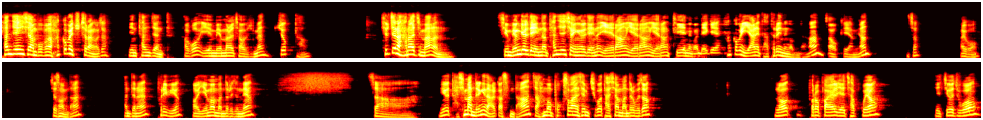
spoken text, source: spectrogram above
tangency한 부분 한꺼번에 추출한 거죠. in tangent 하고 이 면만을 잡아주면 쭉 다. 실제는 하나지만 지금 연결되어 있는 tangency가 연결되어 있는 얘랑 얘랑 얘랑 뒤에 있는 거 4개 한꺼번에 이 안에 다 들어있는 겁니다. 자 오케이 하면 그렇죠? 아이고 죄송합니다. 안되나요? preview 어, 얘만 만들어졌네요. 자 이거 다시 만드는 게 나을 것 같습니다. 자 한번 복습하는 셈 치고 다시 한번 만들어보죠. slot profile 얘 잡고요 얘 찍어주고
